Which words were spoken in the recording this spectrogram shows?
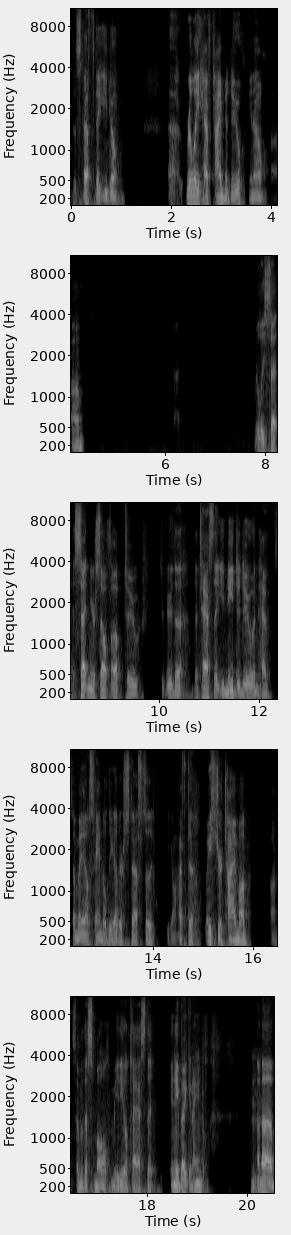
the stuff that you don't uh, really have time to do. You know, um, really set, setting yourself up to to do the the tasks that you need to do, and have somebody else handle the other stuff, so you don't have to waste your time on on some of the small medial tasks that anybody can handle. Mm-hmm. Um,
